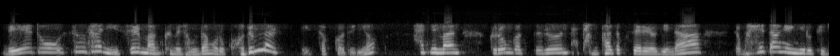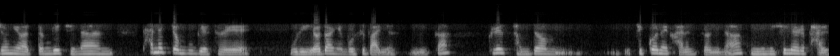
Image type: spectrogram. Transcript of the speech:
내도 승산이 있을 만큼의 정당으로 거듭날 수 있었거든요. 하지만 그런 것들은 다 당파적 세력이나 정말 해당 행위로 규정해왔던 게 지난 탄핵 정국에서의 우리 여당의 모습 아니었습니까? 그래서 점점 집권의 가능성이나 국민의 신뢰를 받을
